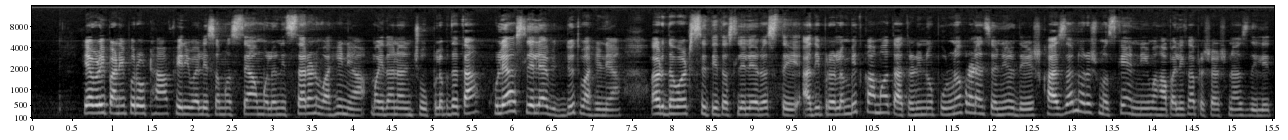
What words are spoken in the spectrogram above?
यावेळी पाणीपुरवठा फेरीवाले समस्या मलनिस्सारण वाहिन्या मैदानांची उपलब्धता खुल्या असलेल्या विद्युत वाहिन्या अर्धवट स्थितीत असलेले रस्ते आदी प्रलंबित कामं तातडीनं पूर्ण करण्याचे निर्देश खासदार नरेश मस्के यांनी महापालिका प्रशासनास दिलेत.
